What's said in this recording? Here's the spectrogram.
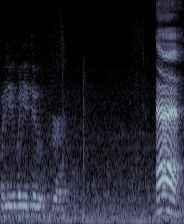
What do you what do you do for And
